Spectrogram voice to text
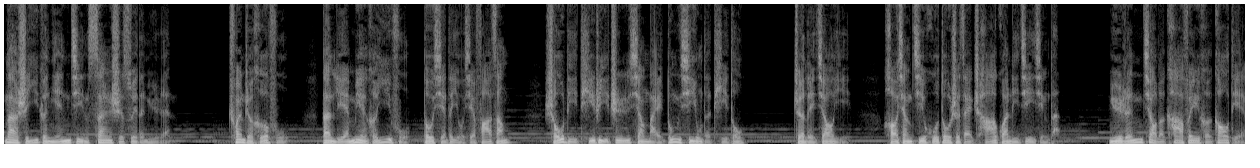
那是一个年近三十岁的女人，穿着和服，但脸面和衣服都显得有些发脏，手里提着一只像买东西用的提兜。这类交易好像几乎都是在茶馆里进行的。女人叫了咖啡和糕点，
